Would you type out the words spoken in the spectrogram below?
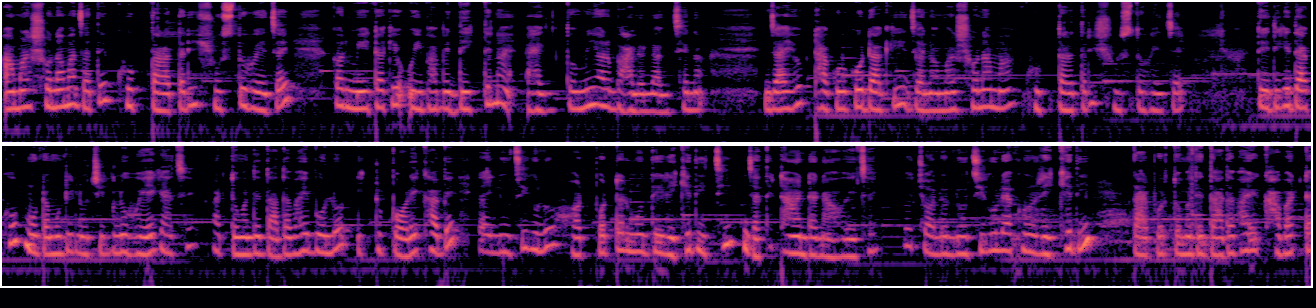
আমার সোনামা যাতে খুব তাড়াতাড়ি সুস্থ হয়ে যায়, কারণ মেয়েটাকে ওইভাবে দেখতে না একদমই আর ভালো লাগছে না। যাই হোক ঠাকুরকেও ডাকি যেন আমার সোনামা খুব তাড়াতাড়ি সুস্থ হয়ে যায়। তো এদিকে দেখো, মোটামুটি লুচিগুলো হয়ে গেছে। আর তোমাদের দাদাভাই বলল, একটু পরে খাবে। তাই লুচিগুলো হটপটটার মধ্যে রেখে দিচ্ছি, যাতে ঠান্ডা না হয়ে যায়। তো চলো, লুচিগুলো এখন রেখে দিই। তারপর তোমাদের দাদা ভাইয়ের খাবারটা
